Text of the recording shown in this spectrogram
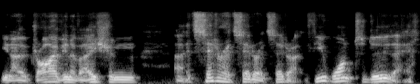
you know, drive innovation, uh, et cetera, et cetera, et cetera. If you want to do that,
